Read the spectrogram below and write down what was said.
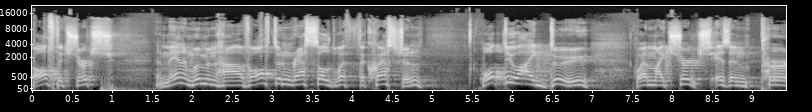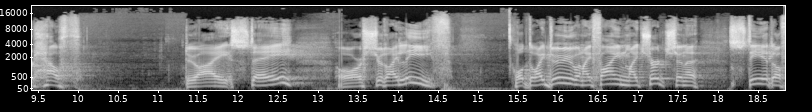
of the church, men and women have often wrestled with the question what do I do when my church is in poor health? Do I stay or should I leave? What do I do when I find my church in a state of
